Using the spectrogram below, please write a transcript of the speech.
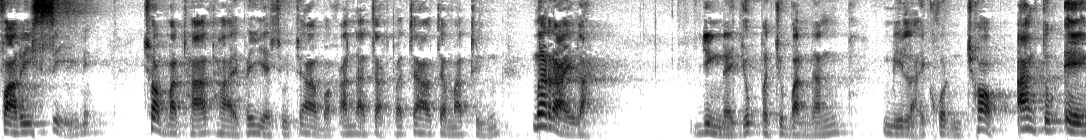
ฟาริสีนี่ชอบมาท้าทายพระเยซูเจ้าบอกอาณาจักรพระเจ้าจะมาถึงเมื่อไหร่ล่ะ ยิ่งในยุคปัจจุบันนั้น มีหลายคนชอบอ้างตัวเอง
